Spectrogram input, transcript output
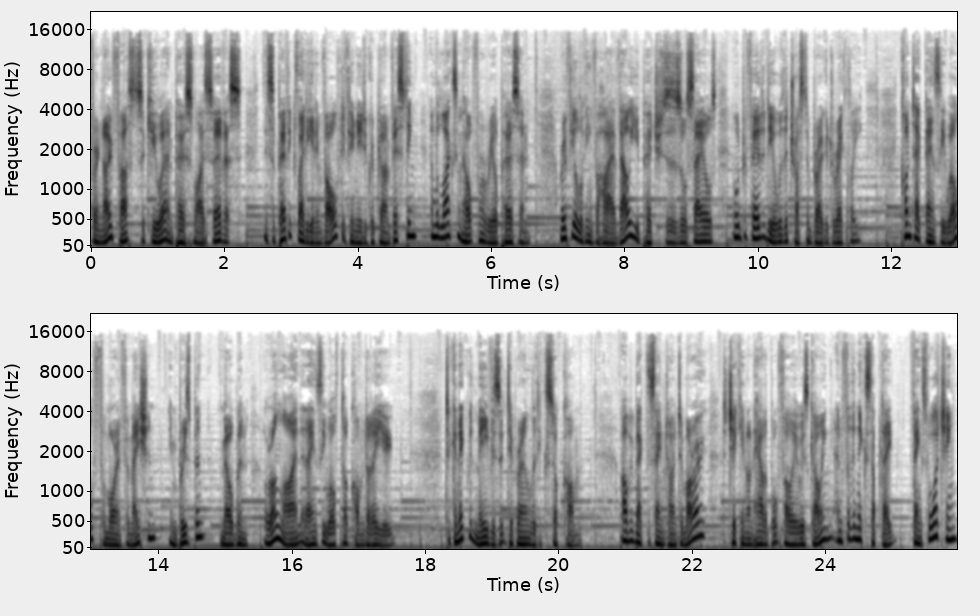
for a no fuss, secure, and personalised service. It's the perfect way to get involved if you're new to crypto investing and would like some help from a real person, or if you're looking for higher value purchases or sales and would prefer to deal with a trusted broker directly. Contact Ainslie Wealth for more information in Brisbane, Melbourne, or online at ainsliewealth.com.au. To connect with me, visit tipperanalytics.com. I'll be back the same time tomorrow to check in on how the portfolio is going and for the next update. Thanks for watching.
